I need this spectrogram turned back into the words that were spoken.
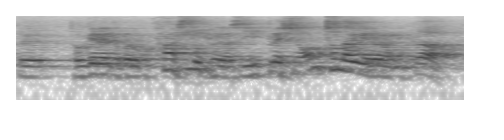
그 독일에도 그렇고 프랑스도 그래서 인플레이션이 엄청나게 일어나니까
